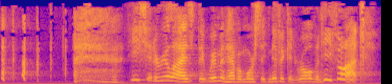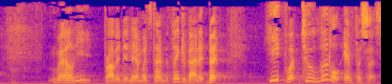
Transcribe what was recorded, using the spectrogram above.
he should have realized that women have a more significant role than he thought. Well, he probably didn't have much time to think about it, but he put too little emphasis.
